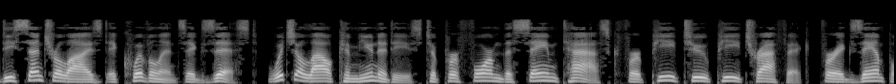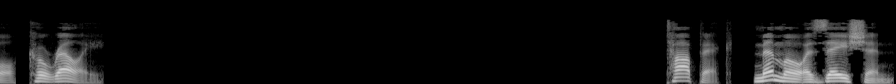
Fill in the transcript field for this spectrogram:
decentralized equivalents exist, which allow communities to perform the same task for P2P traffic, for example, Corelli. Topic: Memoization.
